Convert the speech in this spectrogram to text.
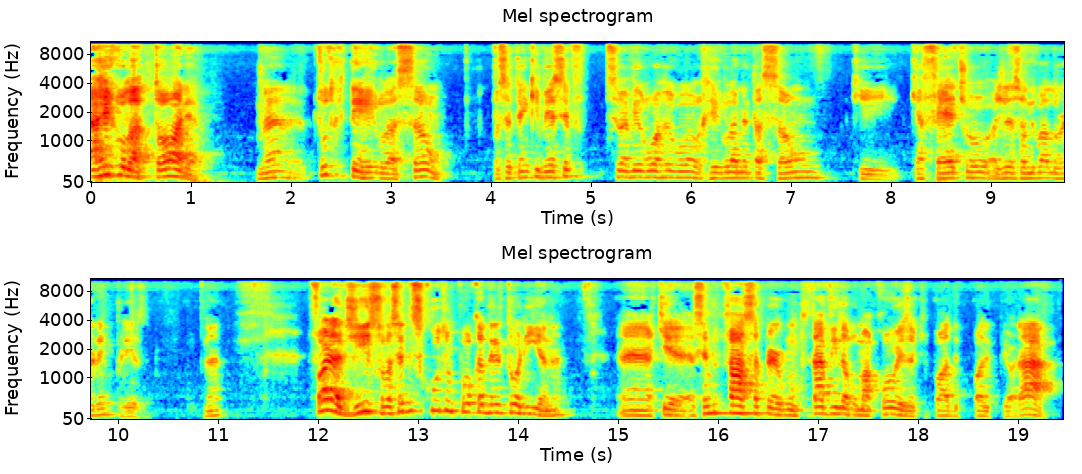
A regulatória, né? Tudo que tem regulação, você tem que ver se você vai ver uma regulamentação que, que afete a geração de valor da empresa, né? Fora disso, você discute um pouco a diretoria, né? É, que é, sempre faço a pergunta: está vindo alguma coisa que pode, pode piorar?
